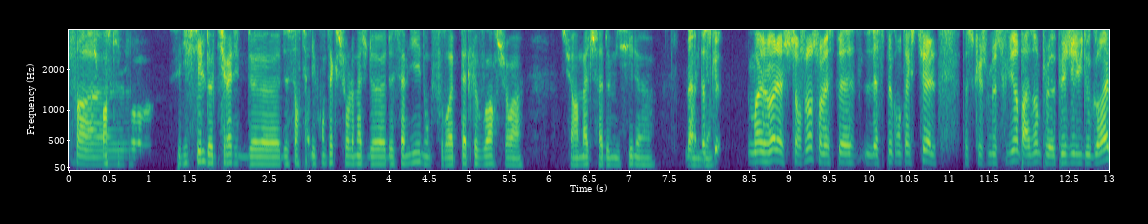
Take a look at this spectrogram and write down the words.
Enfin, je pense qu'il faut. C'est difficile de tirer de, de, sortir du contexte sur le match de, de samedi, donc il faudrait peut-être le voir sur sur un match à domicile. Bah, parce que Moi, voilà, je te rejoins sur l'aspect l'aspect contextuel. Parce que je me souviens, par exemple, le PSG Ludogorets,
